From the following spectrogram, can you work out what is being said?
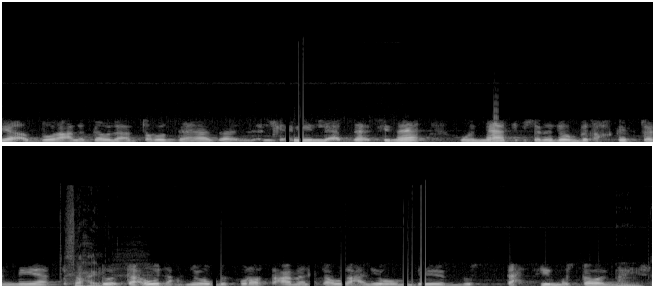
جاء الدور على الدولة أن ترد هذا الجميل لأبناء سيناء وإنها تساندهم بتحقيق تنمية صحيح. تعود عليهم بفرص عمل تعود عليهم بتحسين مستوى المعيشة.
